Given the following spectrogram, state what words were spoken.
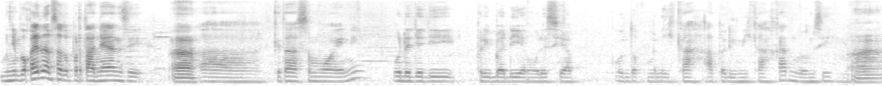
menyimpulkannya dalam satu pertanyaan sih. Ah. Eh, kita semua ini udah jadi pribadi yang udah siap untuk menikah atau dinikahkan belum sih? Ah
